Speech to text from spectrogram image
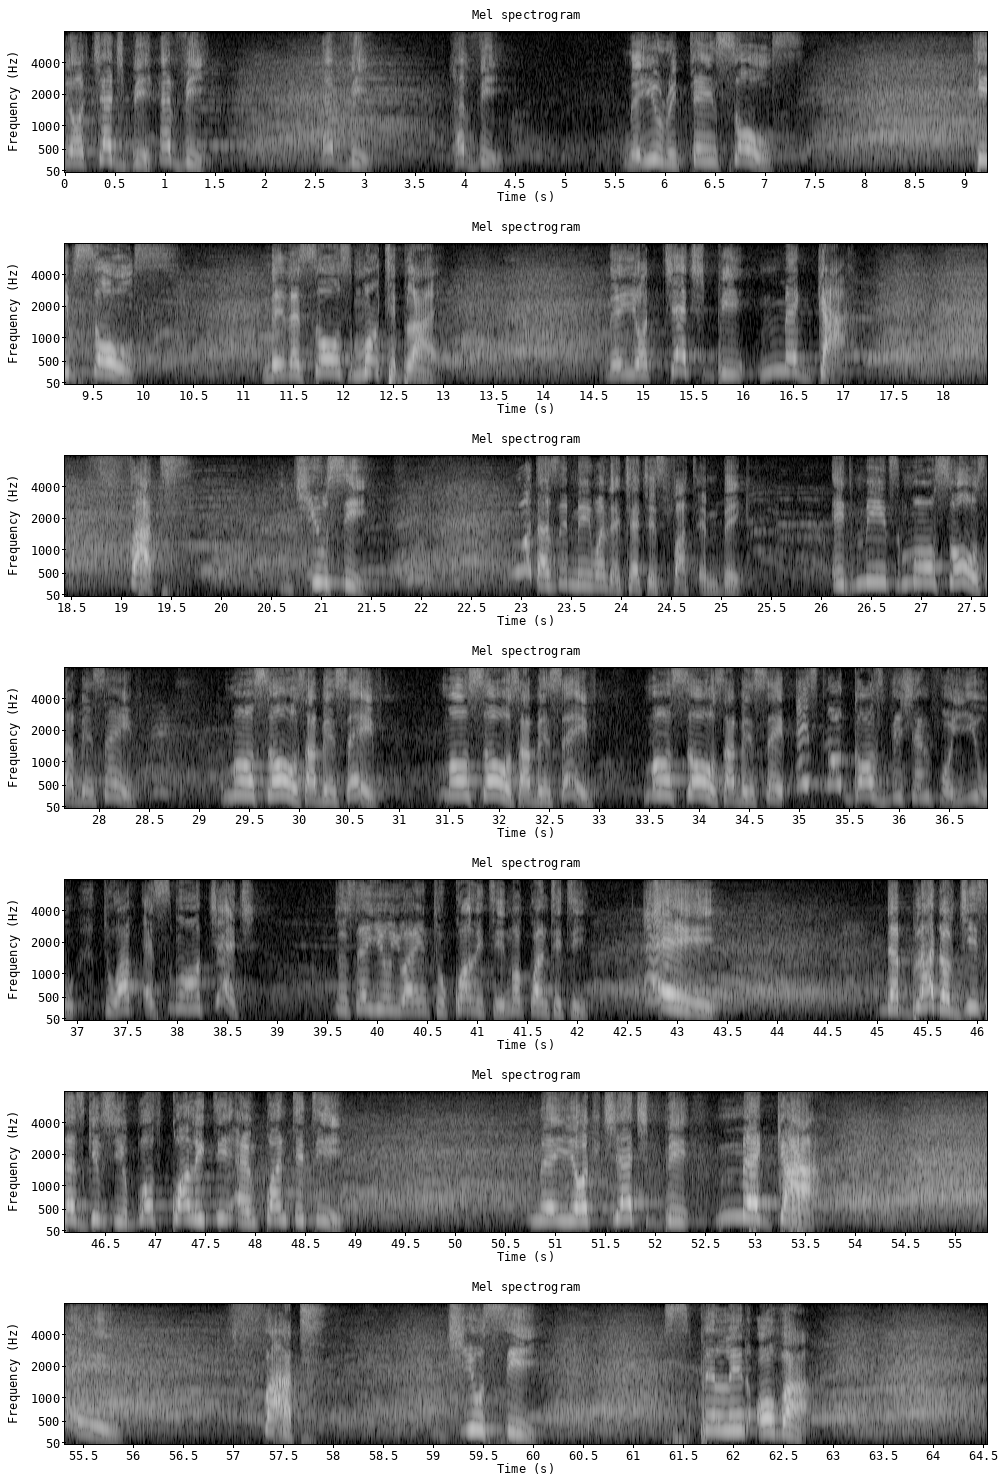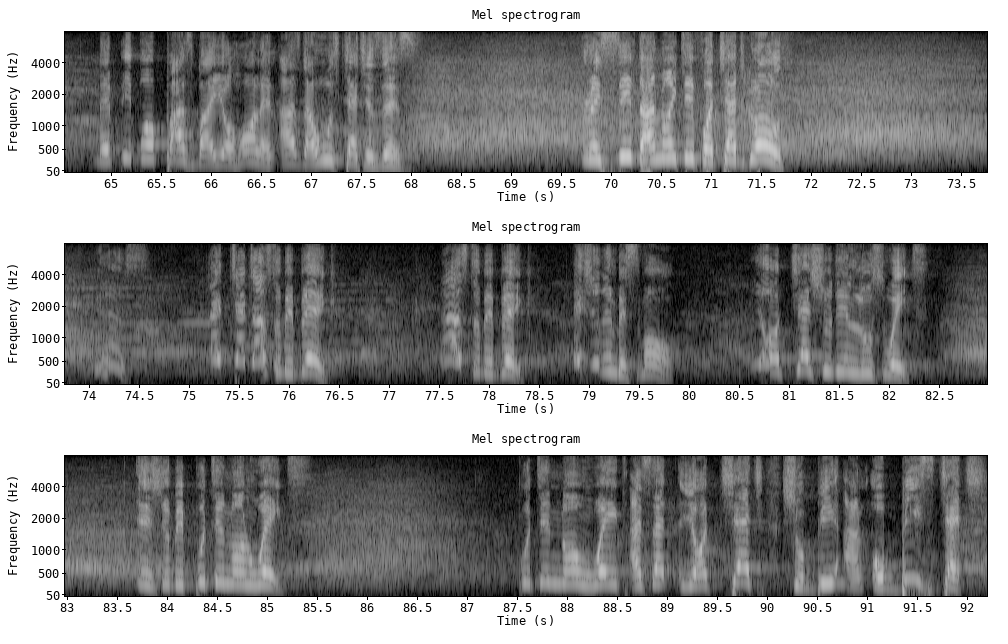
Your church be heavy. Heavy. Heavy. May you retain souls. Keep souls. May the souls multiply. May your church be mega, fat, juicy. What does it mean when the church is fat and big? It means more souls have been saved. More souls have been saved. More souls have been saved. More souls have been saved. It's not God's vision for you to have a small church. To say you you are into quality, not quantity. Hey! The blood of Jesus gives you both quality and quantity. May your church be mega. Hey! Fat juicy, spilling over. May people pass by your hall and ask that whose church is this? Receive the anointing for church growth. Yes. A church has to be big. It has to be big. It shouldn't be small. Your church shouldn't lose weight. It should be putting on weight putting on weight. I said, Your church should be an obese church.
